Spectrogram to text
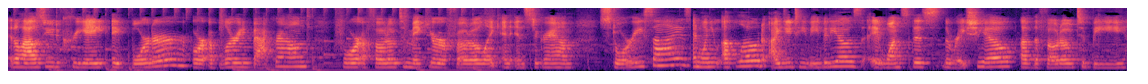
it allows you to create a border or a blurry background for a photo to make your photo like an Instagram story size. And when you upload IGTV videos, it wants this, the ratio of the photo to be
